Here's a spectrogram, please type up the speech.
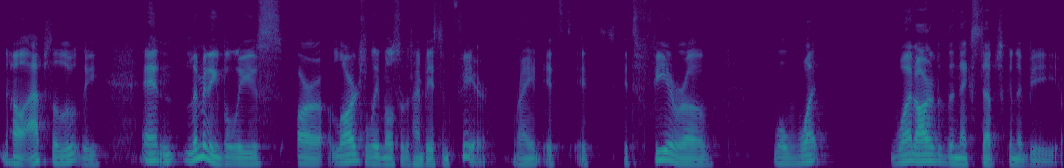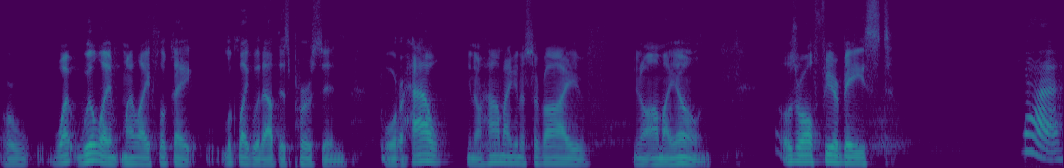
no, absolutely. And limiting beliefs are largely most of the time based in fear, right? It's it's it's fear of well what what are the next steps going to be or what will I, my life look like look like without this person or mm-hmm. how you know how am i going to survive you know on my own those are all fear based yeah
